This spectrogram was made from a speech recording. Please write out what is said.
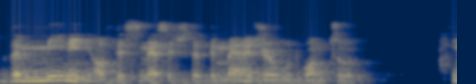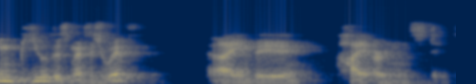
the meaning of this message that the manager would want to imbue this message with uh, in the high earnings state.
